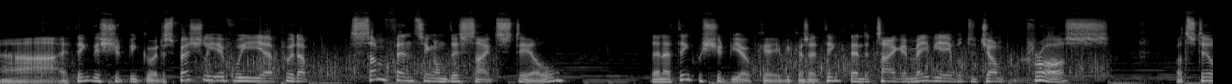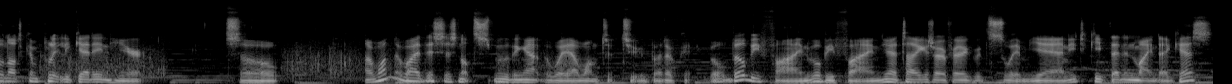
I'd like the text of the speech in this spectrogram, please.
Uh, I think this should be good. Especially if we uh, put up some fencing on this side still. Then I think we should be okay. Because I think then the tiger may be able to jump across but still not completely get in here. So I wonder why this is not smoothing out the way I want it to, but okay. We'll, we'll be fine, we'll be fine. Yeah, tigers are a very good swim. Yeah, I need to keep that in mind, I guess.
